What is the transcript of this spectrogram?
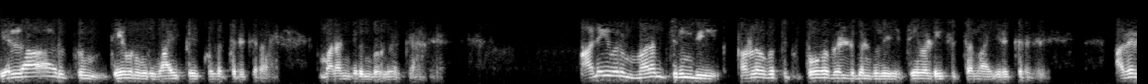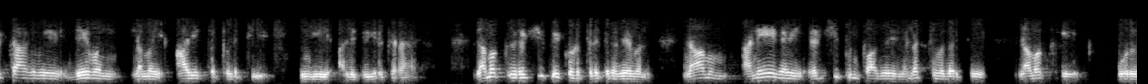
எல்லாருக்கும் தேவன் ஒரு வாய்ப்பை கொடுத்திருக்கிறார் மனம் திரும்புவதற்காக. அனைவரும் மனம் திரும்பி பரலோகத்துக்கு போக வேண்டும் என்பதே தேவனுடைய சுத்தமாக இருக்கிறது. அதற்காகவே தேவன் நம்மை ஆயத்தப்படுத்தி இங்கே அனுப்பியிருக்கிறார். நமக்கு ரட்சிப்பை கொடுத்திருக்கிற தேவன் நாமும் அநேகரை ரட்சிப்பின் பாதையை நடத்துவதற்கு நமக்கு ஒரு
